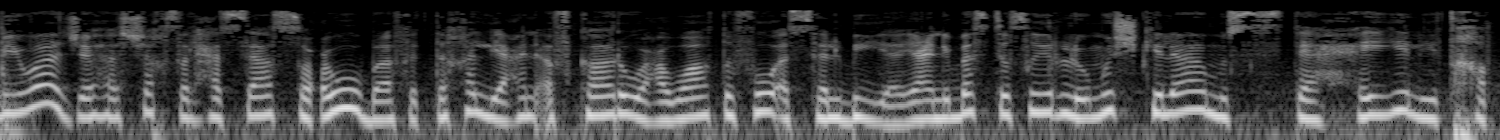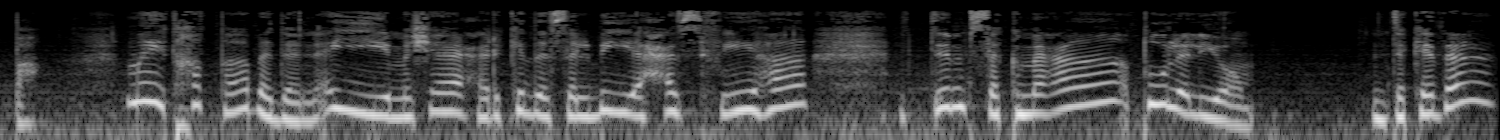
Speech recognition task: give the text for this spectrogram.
بيواجه الشخص الحساس صعوبة في التخلي عن أفكاره وعواطفه السلبية يعني بس تصير له مشكلة مستحيل يتخطى. ما يتخطى أبدا أي مشاعر كذا سلبية حس فيها تمسك معاه طول اليوم. أنت كذا؟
